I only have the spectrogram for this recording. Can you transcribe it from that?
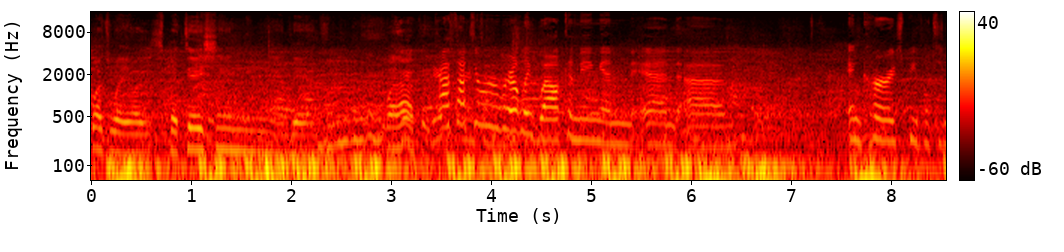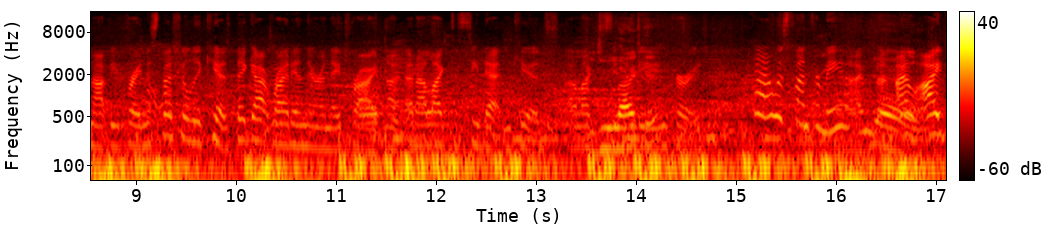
What were your expectations? And then what happened? I thought they were really welcoming and and um, encouraged people to not be afraid, and especially the kids. They got right in there and they tried, and I, and I like to see that in kids. I like Did to you see like them be it? encouraged. Yeah, it was fun for me. I'm, Yeah. I, I,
